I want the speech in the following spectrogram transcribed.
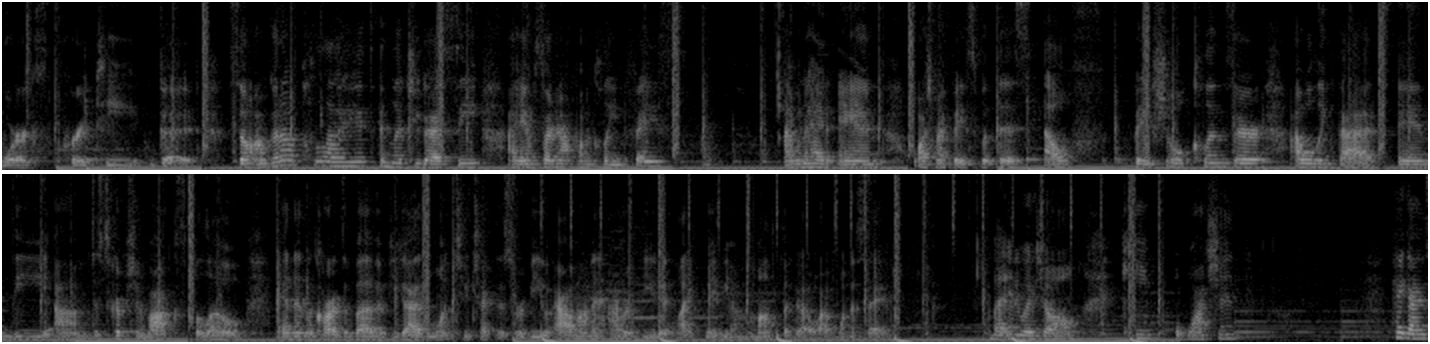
works pretty good. So I'm gonna apply it and let you guys see. I am starting off on a clean face. I went ahead and washed my face with this e.l.f. facial cleanser. I will link that in the um, description box below and in the cards above if you guys want to check this review out on it. I reviewed it like maybe a month ago, I wanna say. But anyways, y'all, keep watching Hey guys,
